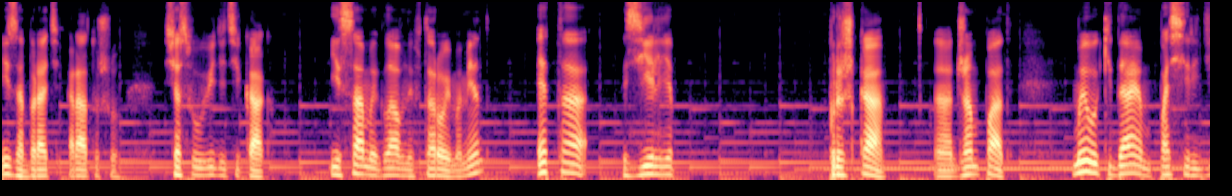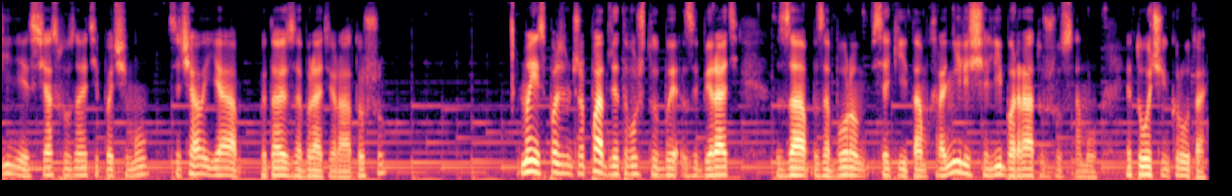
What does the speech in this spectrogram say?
и забрать ратушу. Сейчас вы увидите как. И самый главный второй момент, это зелье прыжка, э, джампад. Мы его кидаем посередине, сейчас вы узнаете почему. Сначала я пытаюсь забрать ратушу, мы используем джапад для того, чтобы забирать за забором всякие там хранилища, либо ратушу саму. Это очень круто.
